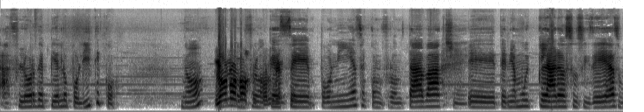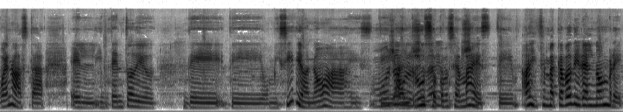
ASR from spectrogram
a flor de piel lo político. ¿no? No, no, no. Que se ponía, se confrontaba, eh, tenía muy claras sus ideas, bueno, hasta el intento de, de, homicidio, ¿no? A este, al ruso, ¿cómo se llama? Este, ay, se me acaba de ir el nombre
